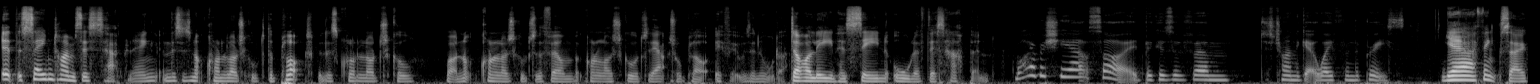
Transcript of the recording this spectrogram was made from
At the same time as this is happening, and this is not chronological to the plot, but it's chronological. Well, not chronological to the film, but chronological to the actual plot if it was in order. Darlene has seen all of this happen. Why was she outside? Because of um, just trying to get away from the priest. Yeah, I think so.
